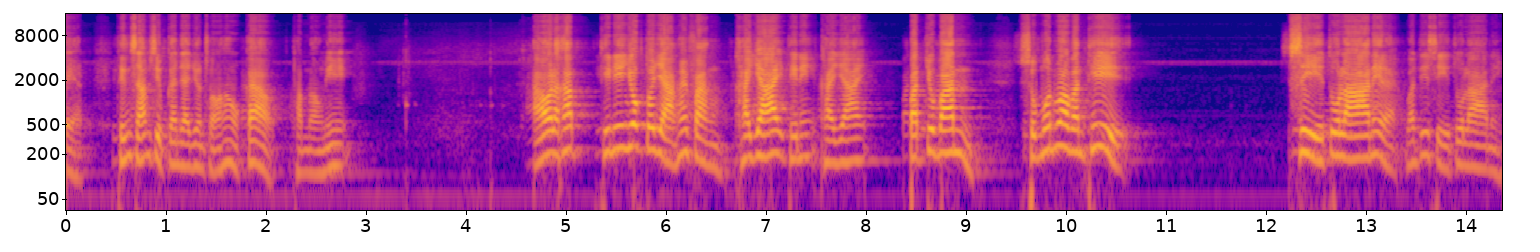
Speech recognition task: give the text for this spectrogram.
2568 ถึง 30 กันยายน 2569ทำนองนี้ เอาละครับ ทีนี้ยกตัวอย่างให้ฟังขยายทีนี้ขยาย ปัจจุบันสมมุติว่าวันที่4ตุลานี่แหละ วันที่4ตุลานี่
